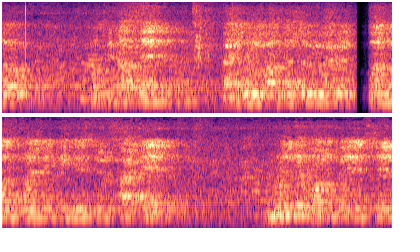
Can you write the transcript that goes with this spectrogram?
মধ্যে উপস্থিত আছেন কারিগরি মাদ্রাসা বিভাগের গোপালগঞ্জ পলিটেকনিক ইনস্টিটিউট সার্কে ফুলকে বরণ করেছেন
